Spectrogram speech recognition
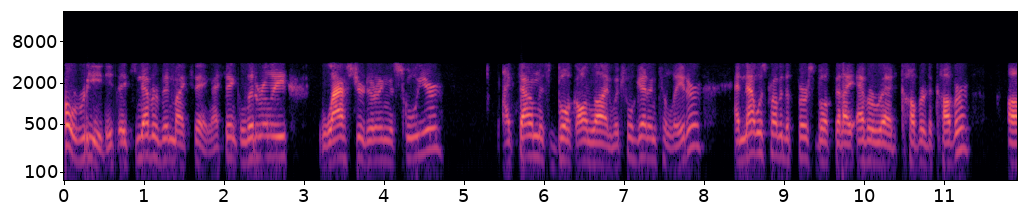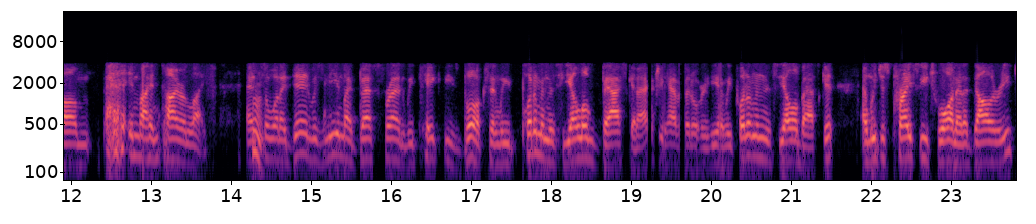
don't read. It, it's never been my thing. I think literally last year during the school year, I found this book online, which we'll get into later, and that was probably the first book that I ever read cover to cover um, in my entire life. And hmm. so what I did was me and my best friend, we take these books and we put them in this yellow basket. I actually have it over here. We put them in this yellow basket and we just price each one at a dollar each.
